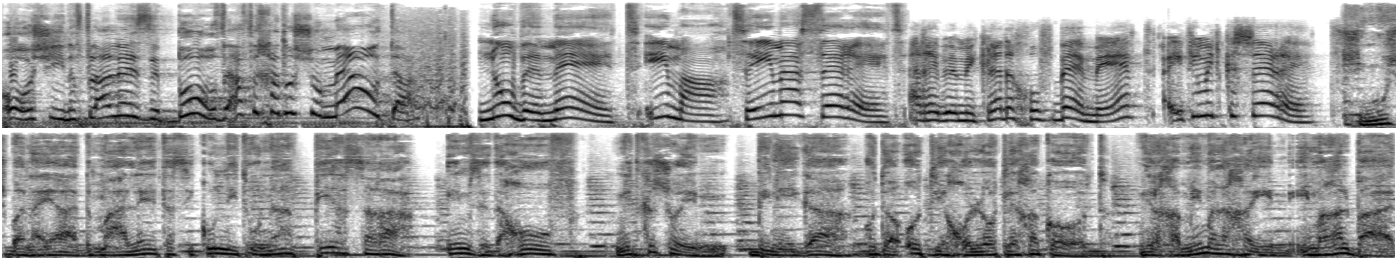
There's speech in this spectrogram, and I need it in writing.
או שהיא נפלה לאיזה בור ואף אחד לא שומע אותה. נו באמת, אמא, צאי מהסרט. הרי במקרה דחוף באמת, הייתי מתקשרת. שימוש בנייד מעלה את הסיכון לתאונה פי עשרה. אם זה דחוף, מתקשרים. בנהיגה, הודעות יכולות לחכות. נלחמים על החיים עם הרלב"ד.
